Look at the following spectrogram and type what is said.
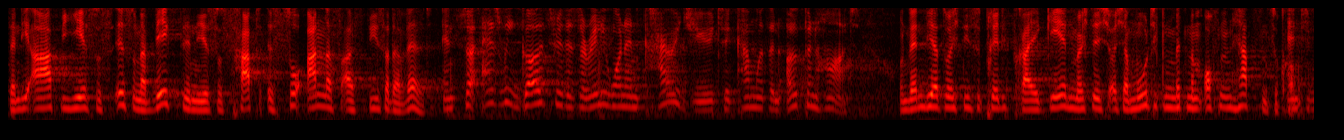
Denn die Art, wie Jesus ist und der Weg, den Jesus hat, ist so anders als dieser der Welt. And so, as we go through this, I really want to encourage you to come with an open heart Und wenn wir durch diese Predigtreihe gehen, möchte ich euch ermutigen, mit einem offenen Herzen zu kommen. Und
